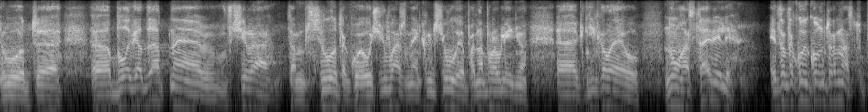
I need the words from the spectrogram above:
Вот. э, э, Благодатное вчера, там село такое очень важное, ключевое по направлению э, к Николаеву, ну, оставили. Это такой контрнаступ.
